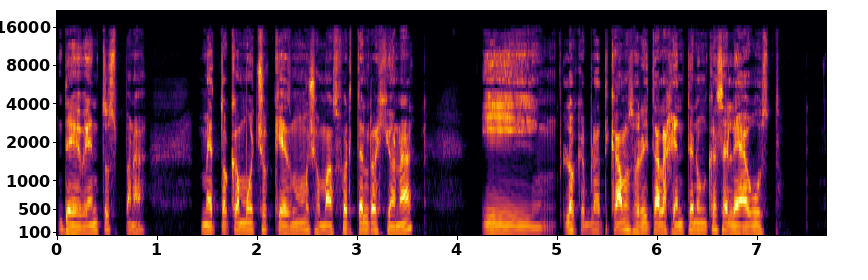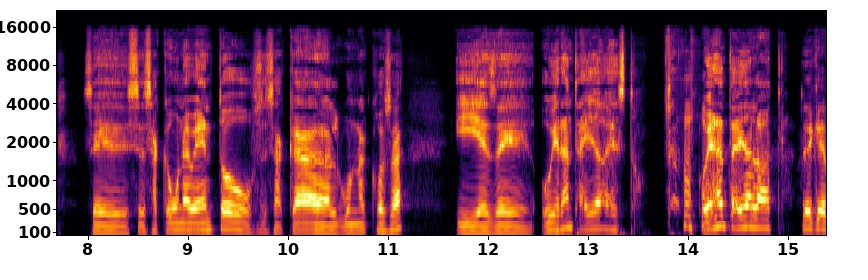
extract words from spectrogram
de eventos, para, me toca mucho que es mucho más fuerte el regional. Y lo que platicamos ahorita, a la gente nunca se le da gusto. Se, se saca un evento o se saca alguna cosa y es de, hubieran traído esto, hubieran traído lo otro. De que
